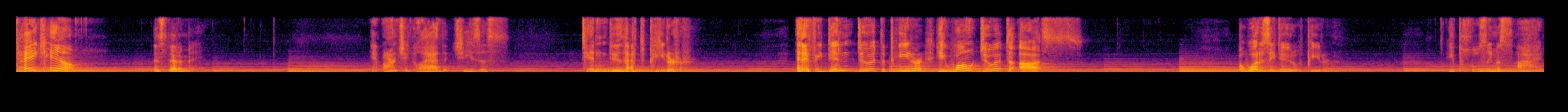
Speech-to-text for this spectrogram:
Take him instead of me. And aren't you glad that Jesus didn't do that to Peter. And if he didn't do it to Peter, he won't do it to us. But what does he do with Peter? He pulls him aside,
